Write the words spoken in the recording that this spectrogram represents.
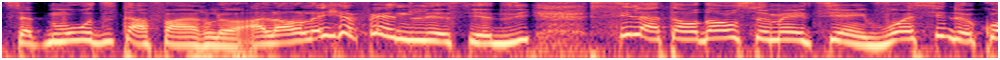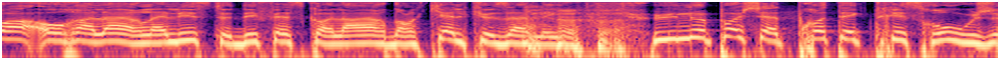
cette maudite affaire-là. Alors là, il a fait une liste. Il a dit, si la tendance se maintient, voici de quoi aura l'air la liste d'effets scolaires dans quelques années. Une pochette protectrice rouge,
